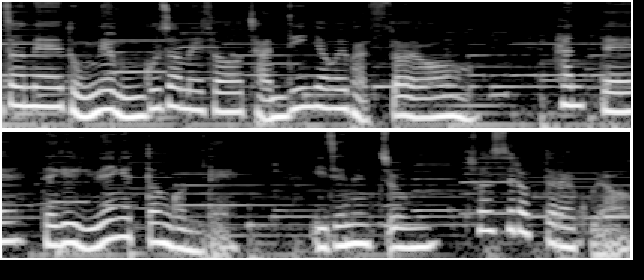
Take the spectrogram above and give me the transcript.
전에 동네 문구점에서 잔디 인형을 봤어요. 한때 되게 유행했던 건데 이제는 좀 촌스럽더라고요.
